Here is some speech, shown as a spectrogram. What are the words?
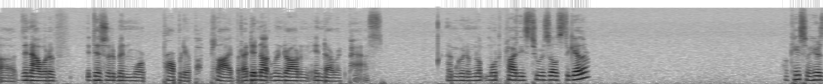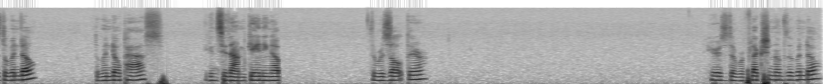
uh, then I would have this would have been more properly applied but I did not render out an indirect pass. I'm going to multiply these two results together. Okay so here's the window the window pass you can see that I'm gaining up the result there Here's the reflection of the window.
